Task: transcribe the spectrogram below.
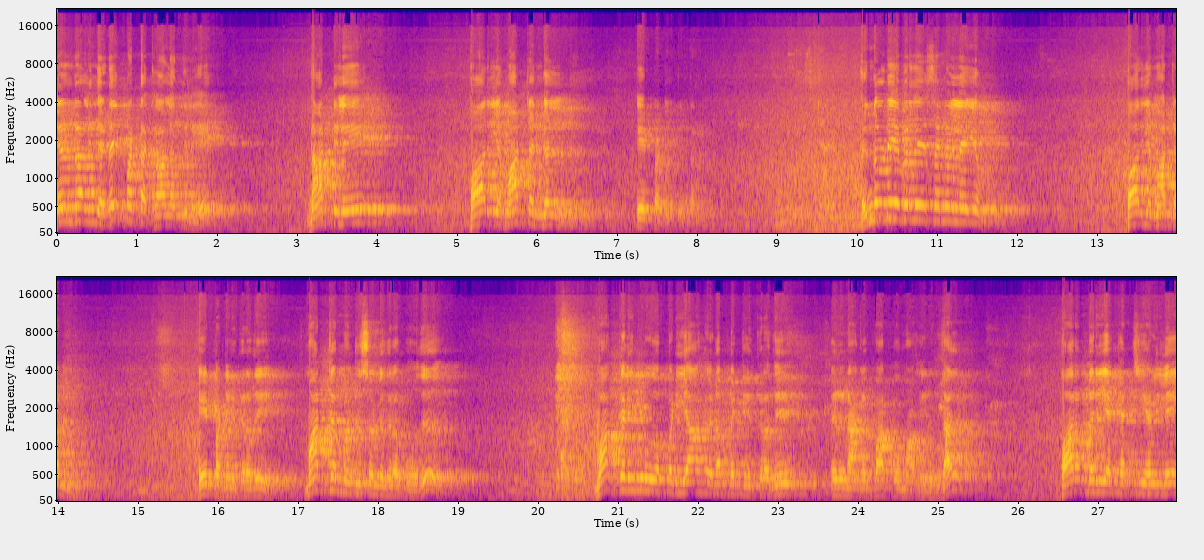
ஏனென்றால் இந்த இடைப்பட்ட காலத்திலே நாட்டிலே பாரிய மாற்றங்கள் ஏற்பட்டிருக்கின்றன. எங்களுடைய பிரதேசங்களிலேயும் பாரிய மாற்றம் ஏற்பட்டிருக்கிறது. மாற்றம் என்று சொல்லுகிற போது வாக்களிப்பு அப்படியாக இடம்பெற்றிருக்கிறது என்று நாங்கள் பார்ப்போமாக இருந்தால் பாரம்பரிய கட்சிகளிலே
